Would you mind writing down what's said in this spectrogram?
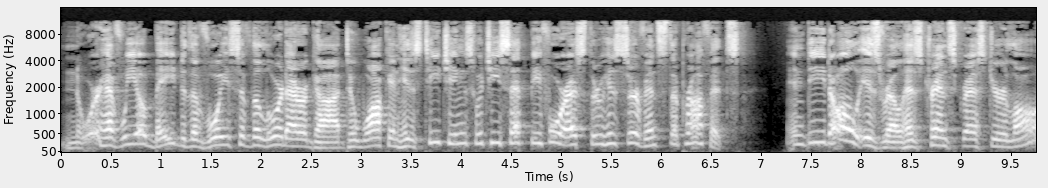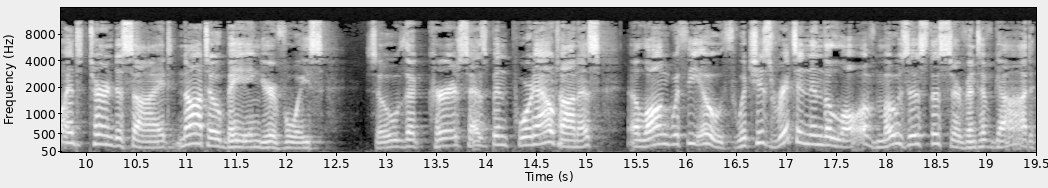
nor have we obeyed the voice of the Lord our God to walk in his teachings which he set before us through his servants the prophets. Indeed, all Israel has transgressed your law and turned aside, not obeying your voice. So the curse has been poured out on us, along with the oath which is written in the law of Moses the servant of God,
